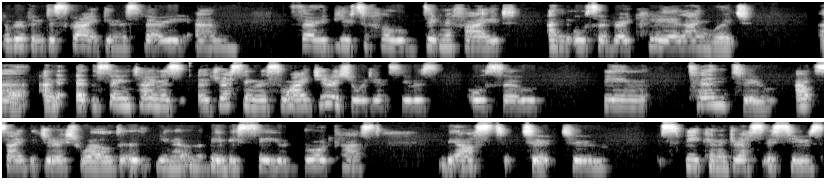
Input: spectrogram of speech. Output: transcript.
Reuven described in this very, um, very beautiful, dignified, and also very clear language. Uh, and at the same time as addressing this wide Jewish audience, he was also being turned to outside the Jewish world. You know, the BBC would broadcast, be asked to to speak and address issues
